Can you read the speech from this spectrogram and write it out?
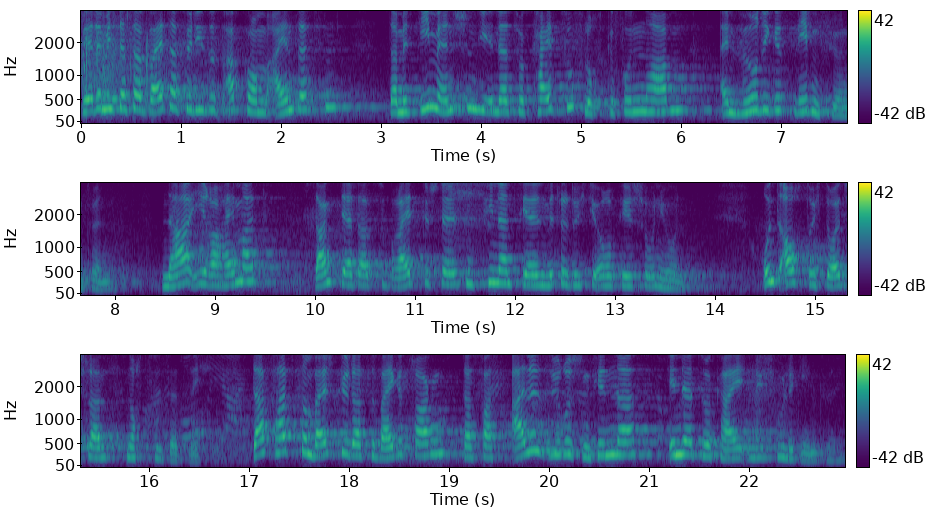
Ich werde mich deshalb weiter für dieses Abkommen einsetzen, damit die Menschen, die in der Türkei Zuflucht gefunden haben, ein würdiges Leben führen können, nahe ihrer Heimat, dank der dazu bereitgestellten finanziellen Mittel durch die Europäische Union und auch durch Deutschland noch zusätzlich. Das hat zum Beispiel dazu beigetragen, dass fast alle syrischen Kinder in der Türkei in die Schule gehen können.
